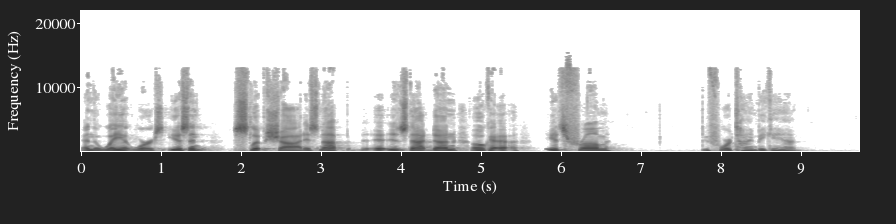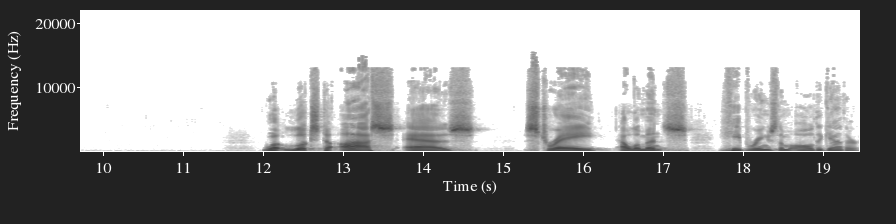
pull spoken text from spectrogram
and the way it works isn't slipshod. It's not it's not done okay uh, it's from before time began. What looks to us as stray elements, he brings them all together.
